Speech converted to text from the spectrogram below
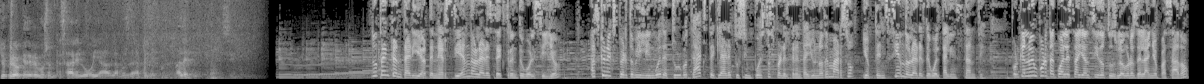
Yo creo que debemos empezar y luego ya hablamos de la película, ¿vale? ¿No te encantaría tener 100 dólares extra en tu bolsillo? Haz que un experto bilingüe de TurboTax declare tus impuestos para el 31 de marzo y obtén 100 dólares de vuelta al instante. Porque no importa cuáles hayan sido tus logros del año pasado,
